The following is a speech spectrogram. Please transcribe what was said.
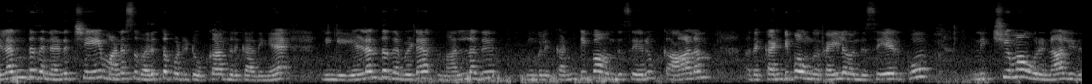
இழந்ததை நினைச்சே மனசு வருத்தப்பட்டுட்டு உட்கார்ந்துருக்காதீங்க. நீங்க இழந்ததை விட நல்லது உங்களுக்கு கண்டிப்பா வந்து சேரும். காலம் அதை கண்டிப்பா உங்க கையில வந்து சேர்க்கும். நிச்சயமா ஒரு நாள் இது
